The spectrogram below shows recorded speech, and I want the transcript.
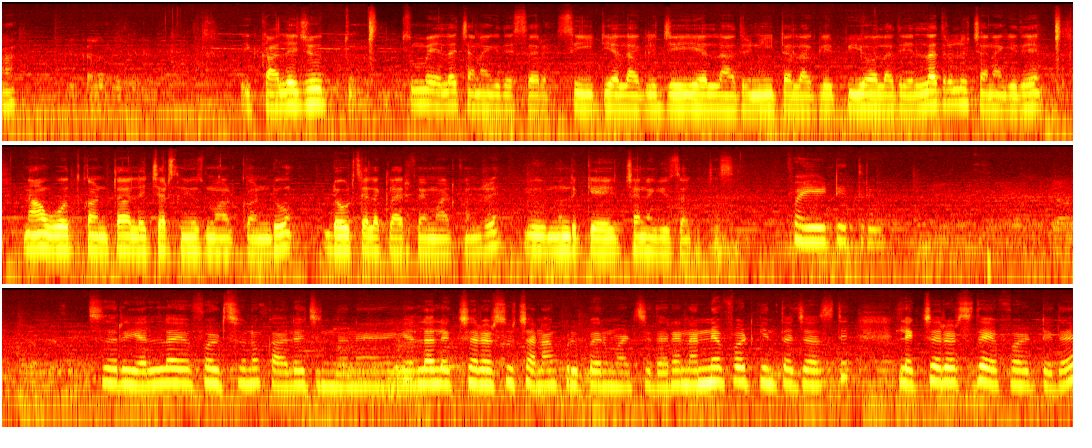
ಹಾಂ ಈ ಕಾಲೇಜು ತುಂಬ ಎಲ್ಲ ಚೆನ್ನಾಗಿದೆ ಸರ್. ಸಿ ಇ ಟಿಯಲ್ಲಾಗಲಿ ಜೆ ಇ ಎಲ್ಲಾಗಲಿ ನೀಟಲ್ಲಾಗಲಿ ಪಿ ಯು ಅಲ್ಲಾದರೆ ಎಲ್ಲದರಲ್ಲೂ ಚೆನ್ನಾಗಿದೆ. ನಾವು ಓದ್ಕೊಳ್ತಾ ಲೆಕ್ಚರ್ಸ್ನ ಯೂಸ್ ಮಾಡಿಕೊಂಡು ಡೌಟ್ಸ್ ಎಲ್ಲ ಕ್ಲಾರಿಫೈ ಮಾಡ್ಕೊಂಡ್ರೆ ಇವು ಮುಂದಕ್ಕೆ ಚೆನ್ನಾಗಿ ಯೂಸ್ ಆಗುತ್ತೆ sir. Five eighty three sir ಎಲ್ಲ ಎಫರ್ಟ್ಸೂ ಕಾಲೇಜಿಂದನೇ, ಎಲ್ಲ ಲೆಕ್ಚರರ್ಸು ಚೆನ್ನಾಗಿ ಪ್ರಿಪೇರ್ ಮಾಡಿಸಿದ್ದಾರೆ. ನನ್ನ ಎಫರ್ಟ್ಗಿಂತ ಜಾಸ್ತಿ ಲೆಕ್ಚರರ್ಸ್ದೇ ಎಫರ್ಟ್ ಇದೆ.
